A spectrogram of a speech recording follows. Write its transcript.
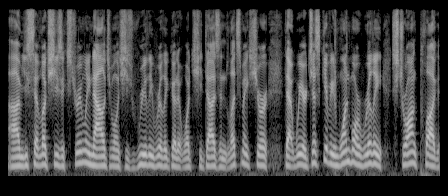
um, you said, look, she's extremely knowledgeable and she's really really good at what she does, and let's make sure that we are just giving one more really strong plug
